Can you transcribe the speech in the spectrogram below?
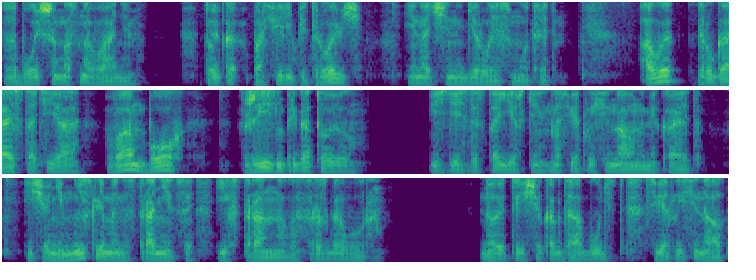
с большим основанием. Только Порфирий Петрович иначе на героя смотрит. А вы другая статья. Вам Бог жизнь приготовил. И здесь Достоевский на светлый финал намекает, еще немыслимый на странице их странного разговора. Но это еще когда будет светлый финал?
